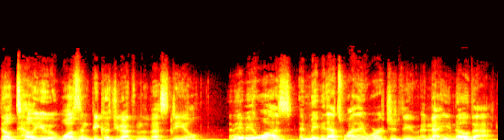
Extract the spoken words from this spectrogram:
They'll tell you it wasn't because you got them the best deal. And maybe it was. And maybe that's why they worked with you. And now you know that.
